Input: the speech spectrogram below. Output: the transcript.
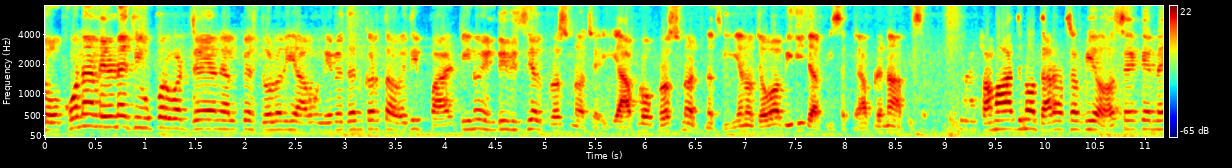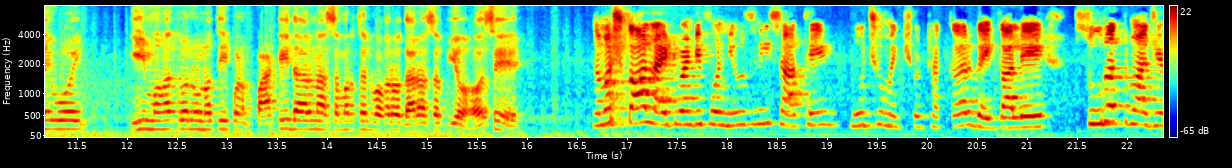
લોકોના નિર્ણયથી ઉપરવટ જાય અને અલ્પેશ ડોલરી આવું નિવેદન કરતા હોય પાર્ટીનો ઇન્ડિવિજ્યુઅલ પ્રશ્ન છે. એ આપણો પ્રશ્ન જ નથી. એનો જવાબ એ જ આપી શકે, આપણે ના આપી શકીએ. સમાજનો ધારાસભ્ય હશે કે નહીં હોય એ મહત્વનું નથી, પણ પાટીદારના સમર્થન વાળો ધારાસભ્ય હશે નમસ્કાર લાઈટ ટ્વેન્ટી ફોર ન્યૂઝની સાથે હું છું મિક્ષુ ઠક્કર. ગઈકાલે સુરતમાં જે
